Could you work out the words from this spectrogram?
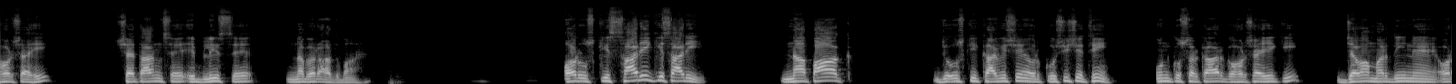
گور شاہی شیطان سے ابلیس سے نبر آزما ہے اور اس کی ساری کی ساری ناپاک جو اس کی کاوشیں اور کوششیں تھیں ان کو سرکار گور شاہی کی جوا مردی نے اور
